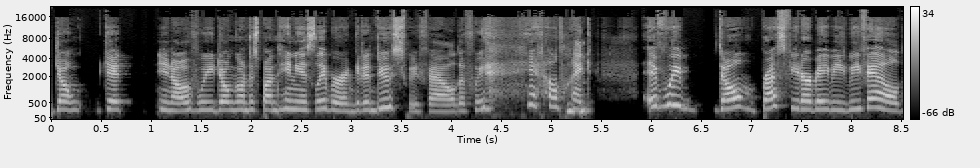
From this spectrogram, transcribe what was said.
don't get you know, if we don't go into spontaneous labor and get induced, we failed. If we, you know, like if we don't breastfeed our baby, we failed.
